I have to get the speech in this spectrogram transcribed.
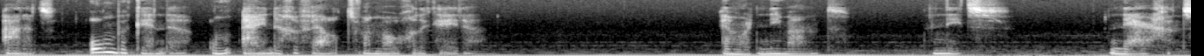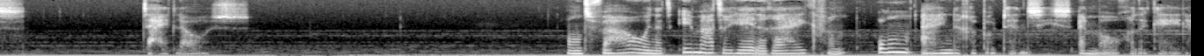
aan het onbekende, oneindige veld van mogelijkheden en wordt niemand, niets, nergens tijdloos. Ontvouw in het immateriële rijk van oneindige potenties en mogelijkheden.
